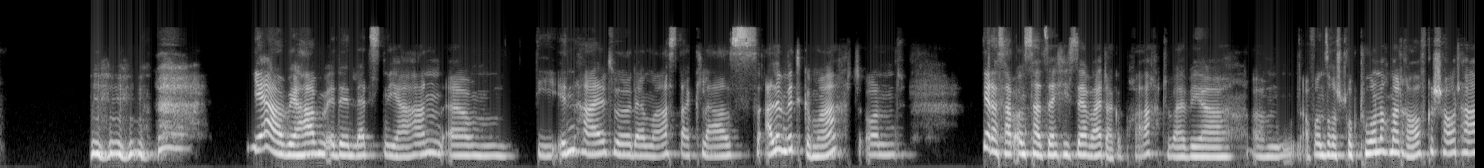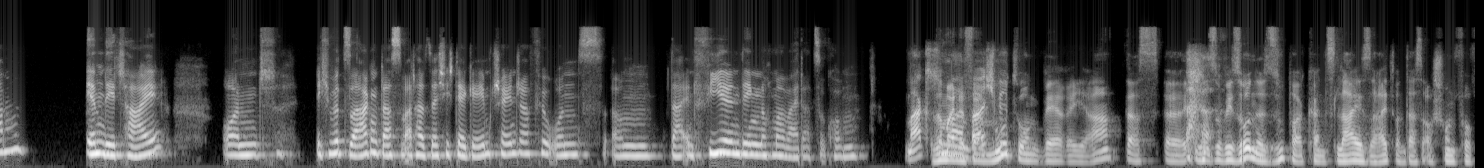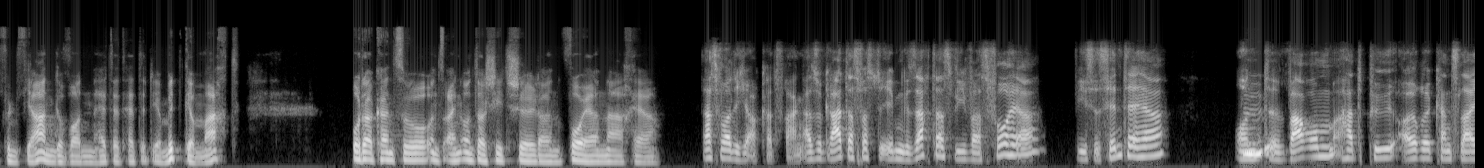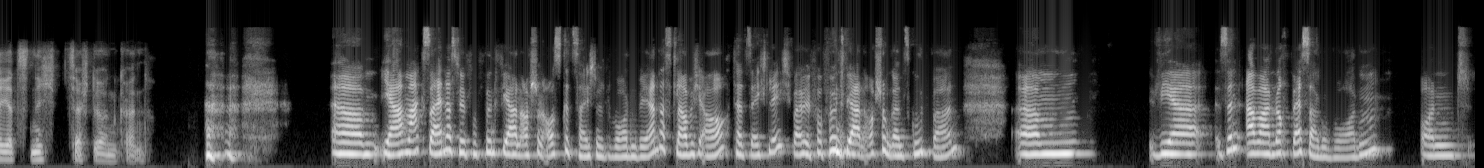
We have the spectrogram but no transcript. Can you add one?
ja, wir haben in den letzten Jahren ähm, die Inhalte der Masterclass alle mitgemacht und ja, das hat uns tatsächlich sehr weitergebracht, weil wir ähm, auf unsere Struktur nochmal draufgeschaut haben im Detail. Und ich würde sagen, das war tatsächlich der Gamechanger für uns, ähm, da in vielen Dingen nochmal weiterzukommen. Magst Also meine? Vermutung wäre ja, dass äh, ihr sowieso eine super Kanzlei seid und das auch schon vor fünf Jahren gewonnen hättet, hättet ihr mitgemacht. Oder kannst du uns einen Unterschied schildern, vorher, nachher? Das wollte ich auch gerade fragen. Also gerade das, was du eben gesagt hast, wie war es vorher, wie ist es hinterher und Mhm. äh, warum hat Pü eure Kanzlei jetzt nicht zerstören können? Ähm, ja, mag sein, dass wir vor fünf Jahren auch schon ausgezeichnet worden wären. Das glaube ich auch tatsächlich, weil wir vor fünf Jahren auch schon ganz gut waren. Ähm, wir sind aber noch besser geworden. Und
